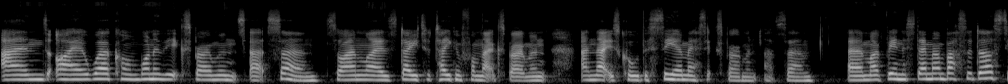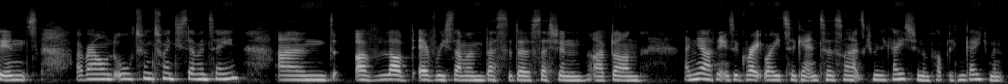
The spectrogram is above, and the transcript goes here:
and I work on one of the experiments at CERN. So, I analyse data taken from that experiment and that is called the CMS experiment at CERN. Um, I've been a STEM ambassador since around autumn 2017 and I've loved every STEM ambassador session I've done. And yeah, I think it's a great way to get into science communication and public engagement.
